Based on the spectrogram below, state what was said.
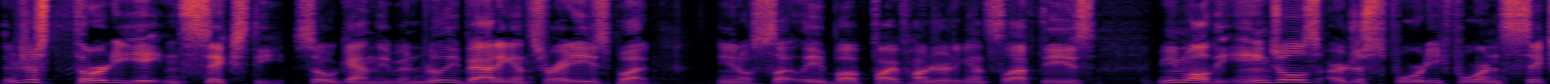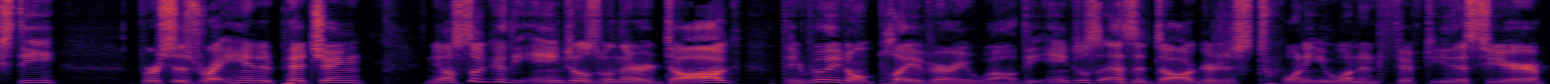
they're just 38 and 60. So again, they've been really bad against righties, but you know, slightly above 500 against lefties. Meanwhile, the Angels are just 44 and 60 versus right-handed pitching. And you also look at the Angels when they're a dog; they really don't play very well. The Angels as a dog are just 21 and 50 this year.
